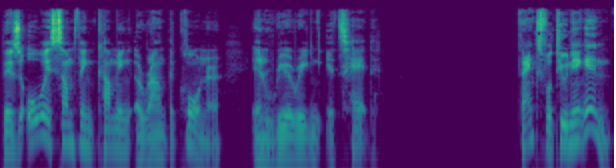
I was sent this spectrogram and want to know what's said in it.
There's always something coming around the corner and rearing its head. Thanks for tuning in.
